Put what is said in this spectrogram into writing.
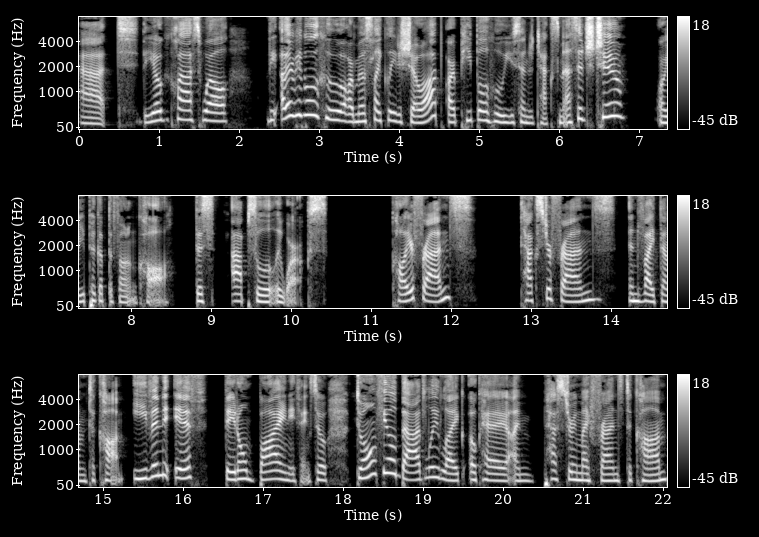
at the yoga class. Well, the other people who are most likely to show up are people who you send a text message to or you pick up the phone and call. This absolutely works. Call your friends, text your friends, invite them to come, even if they don't buy anything. So don't feel badly like, okay, I'm pestering my friends to come.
